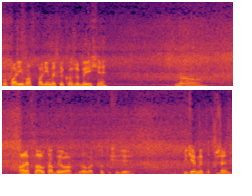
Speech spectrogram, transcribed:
Bo paliwa spalimy tylko, żeby iść, nie? No. Ale flauta była, zobacz co tu się dzieje. Idziemy pod sprzęt.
